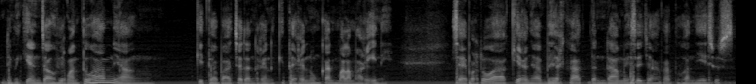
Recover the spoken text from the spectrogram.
Demikian jauh firman Tuhan yang kita baca dan kita renungkan malam hari ini. Saya berdoa kiranya berkat dan damai sejahtera Tuhan Yesus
